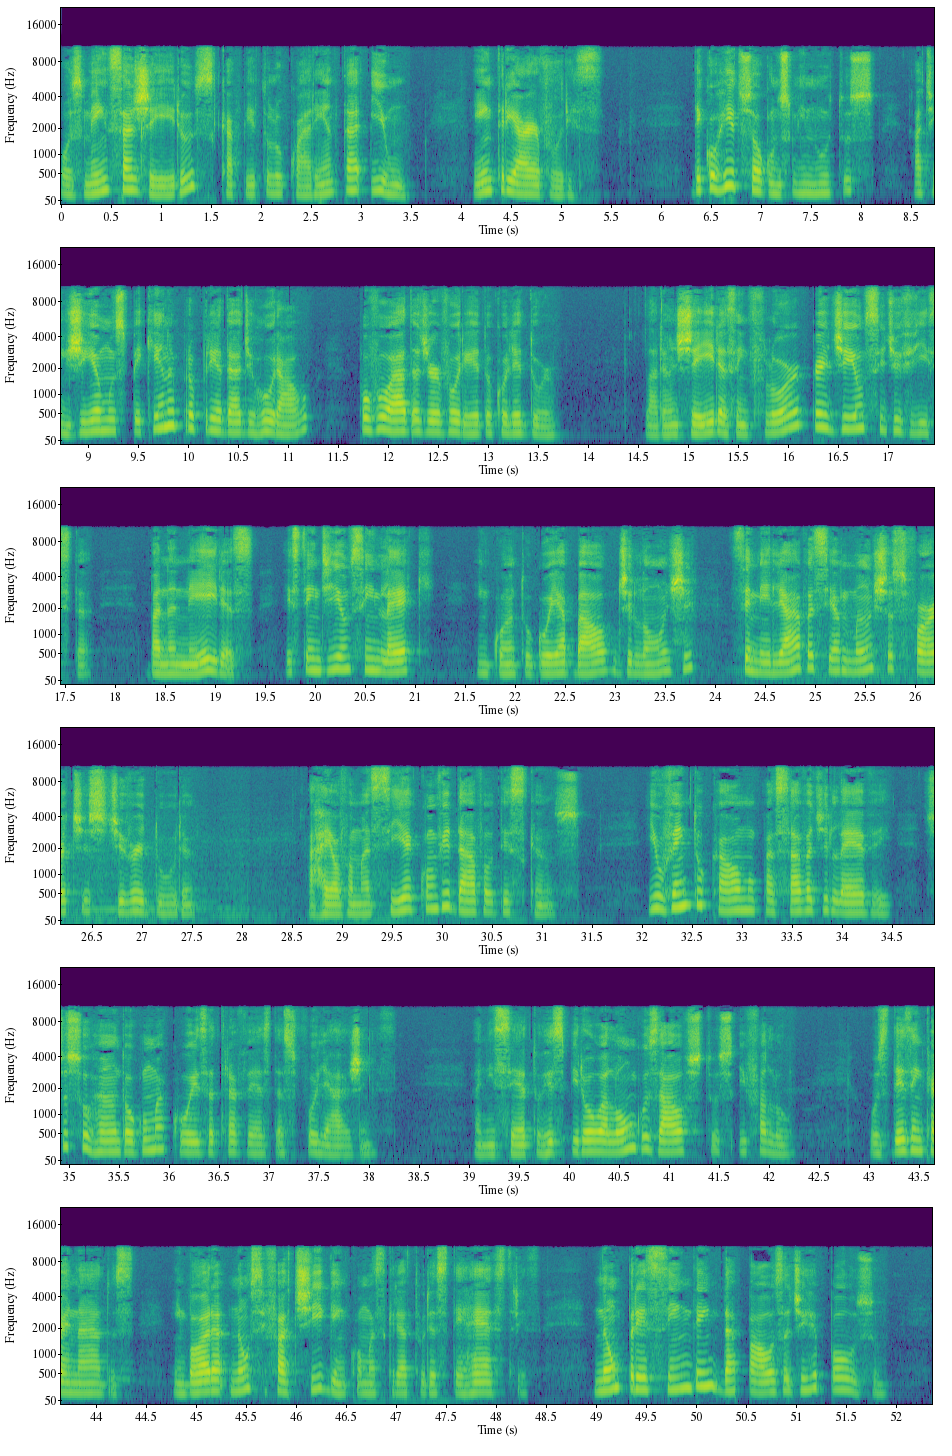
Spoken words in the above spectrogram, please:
Os Mensageiros, capítulo 41 Entre árvores. Decorridos alguns minutos, atingíamos pequena propriedade rural povoada de arvoredo acolhedor. Laranjeiras em flor perdiam-se de vista, bananeiras estendiam-se em leque, enquanto o goiabal, de longe, semelhava-se a manchas fortes de verdura. A relva macia convidava ao descanso, e o vento calmo passava de leve, sussurrando alguma coisa através das folhagens. Aniceto respirou a longos haustos e falou: Os desencarnados, embora não se fatiguem como as criaturas terrestres, não prescindem da pausa de repouso.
